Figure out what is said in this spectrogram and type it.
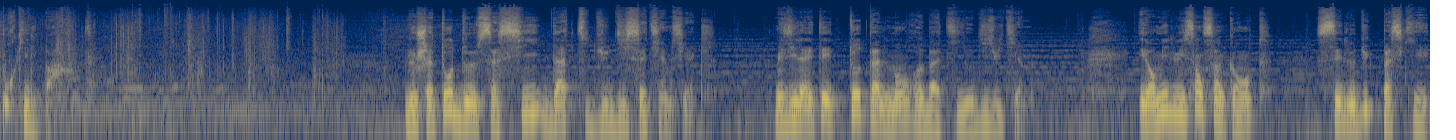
pour qu'il parte. Le château de Sassy date du XVIIe siècle, mais il a été totalement rebâti au XVIIIe. Et en 1850, c'est le duc Pasquier,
